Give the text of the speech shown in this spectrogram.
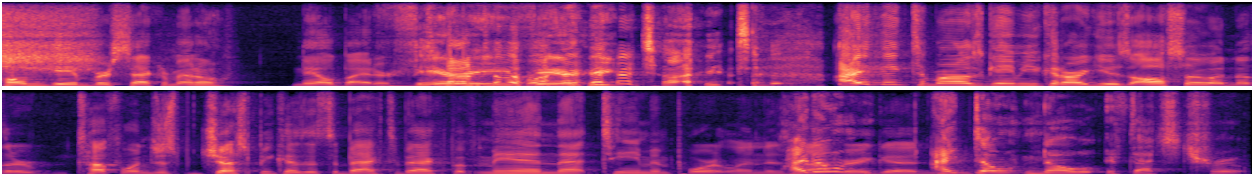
Home game versus Sacramento, nail biter. Very to the wire. very tight. I think tomorrow's game you could argue is also another tough one, just just because it's a back to back. But man, that team in Portland is I not very good. I don't know if that's true.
